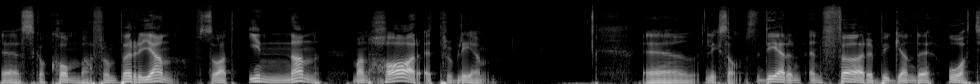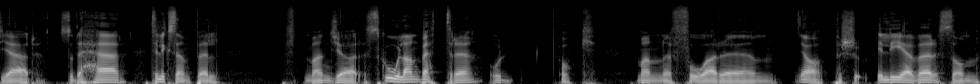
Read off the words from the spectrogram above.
eh, ska komma från början så att innan man har ett problem eh, liksom. Så det är en, en förebyggande åtgärd så det här till exempel man gör skolan bättre och, och man får eh, ja, elever som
